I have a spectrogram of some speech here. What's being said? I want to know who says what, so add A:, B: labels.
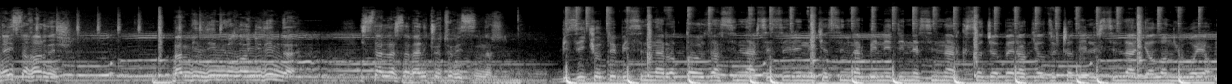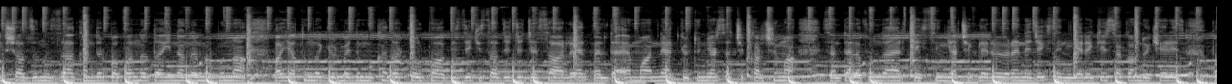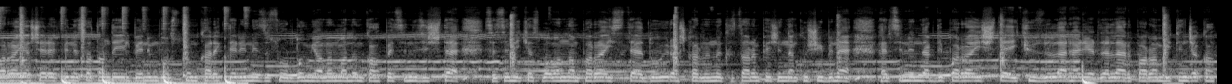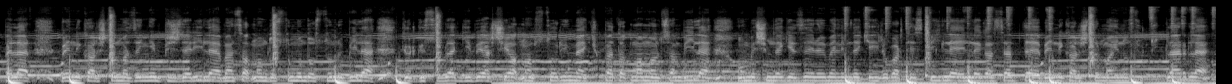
A: Neyse kardeş. Ben bildiğim yoldan gideyim de isterlerse beni kötü bilsinler.
B: Bizi kötü bilsinler hatta özensinler. Seslerini kesinler beni dinlesinler. Kısaca berat yazdıkça delirsinler. Yalan yuva yapmış ağzınıza Kandır babanı da inanır mı buna? Hayatımda görmedim bu kadar kolpa. Bizdeki sadece cesaret Belde emanet. Götün yerse çık karşıma. Sen telefonda erkeksin Gerçekleri öğreneceksin. Gerekirse kan dökeriz. Paraya şerefini satan değil benim dostum. Karakterinizi sordum yanılmadım kahpesiniz işte. Sesini kes babandan para iste. Doyur aşk karnını kızların peşinden kuş ibine. Hepsinin derdi para işte. İkiyüzlüler her yerdeler Param bitince kahpeler Beni karıştırma zengin pijleriyle Ben satmam dostumun dostunu bile. Görgüsüzler gibi her şeyi atmam story'me Küpe takmam ölsem bile. 15'imde gezerim elimde kehri var tesbihle. İllegal semtte Beni karıştırmayın o sürtüklerle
